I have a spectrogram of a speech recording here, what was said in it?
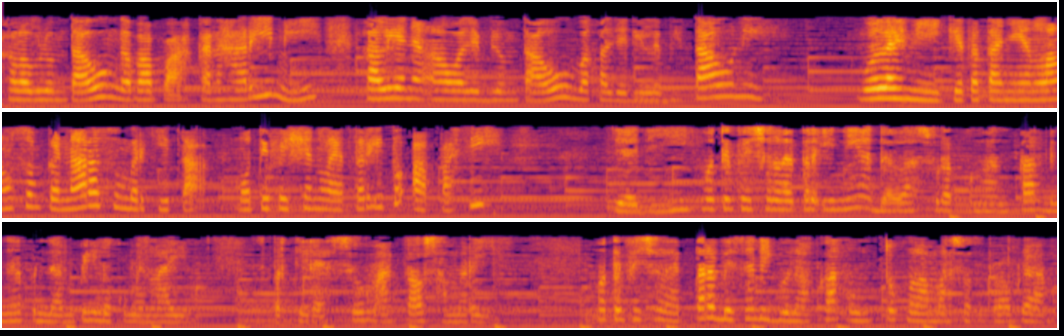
Kalau belum tahu nggak apa-apa, karena hari ini kalian yang awalnya belum tahu bakal jadi lebih tahu nih. Boleh nih kita tanyain langsung ke narasumber kita. Motivation letter itu apa sih? Jadi, motivation letter ini adalah surat pengantar dengan pendamping dokumen lain, seperti resume atau summary. Motivation letter biasanya digunakan untuk melamar suatu program,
